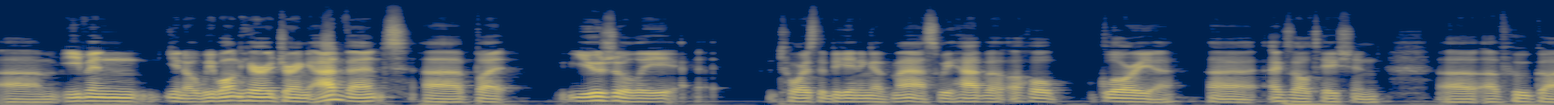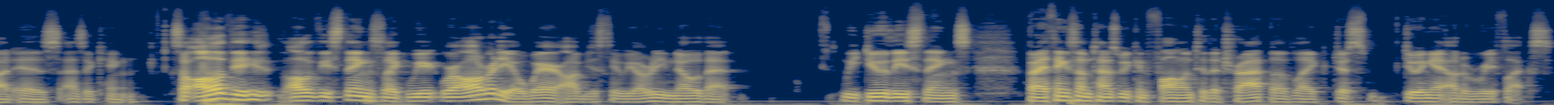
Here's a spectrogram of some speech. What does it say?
um, even you know we won't hear it during Advent, uh, but usually towards the beginning of Mass, we have a, a whole Gloria uh, exaltation uh, of who God is as a King. So all of these, all of these things, like we, we're already aware. Obviously, we already know that we do these things, but I think sometimes we can fall into the trap of like just doing it out of reflex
